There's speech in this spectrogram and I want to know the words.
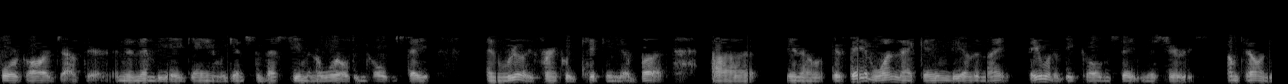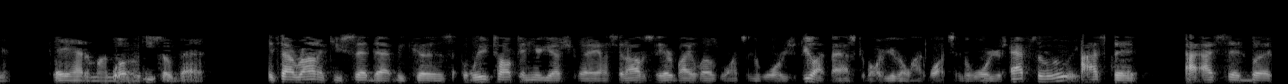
four guards out there in an NBA game against the best team in the world in Golden State, and really, frankly, kicking their butt. Uh, you know, if they had won that game the other night, they would have beat Golden State in this series. I'm telling you, they had them on the Well, you- so bad. It's ironic you said that because we talked in here yesterday. I said, obviously, everybody loves watching the Warriors. If you like basketball, you're going to like watching the Warriors. Absolutely. I said, I, I said, but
